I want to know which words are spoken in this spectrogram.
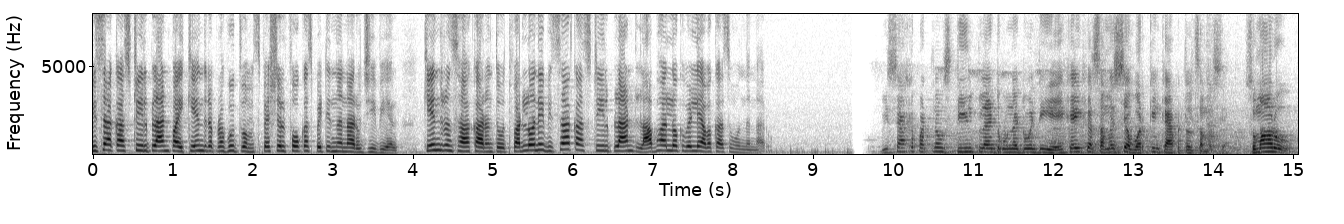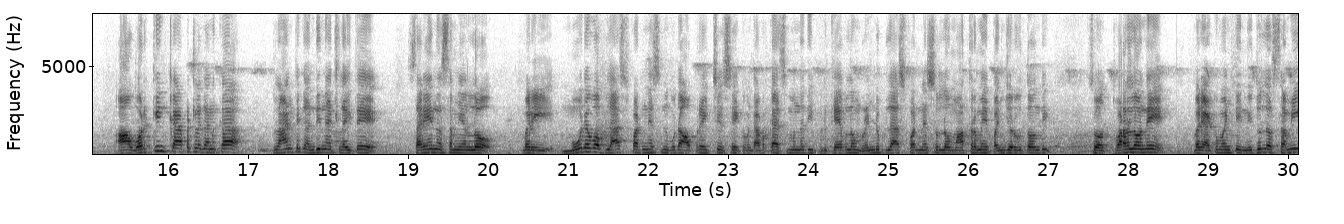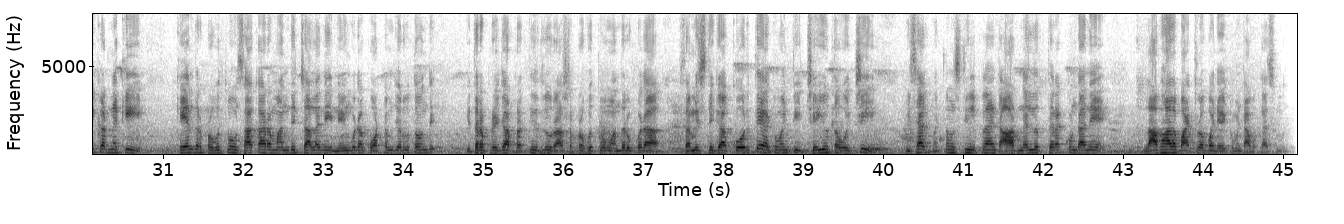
Visakha steel plant పై కేంద్ర ప్రభుత్వం special focus పెట్టిందన్నారు GVL. కేంద్రం సహకారంతో త్వరలోనే విశాఖ స్టీల్ ప్లాంట్ లాభాల్లోకి వెళ్ళే అవకాశం ఉందన్నారు. విశాఖపట్నం స్టీల్ ప్లాంట్ ఉన్నటువంటి ఏకైక సమస్య వర్కింగ్ క్యాపిటల్ సమస్య. సుమారు ఆ వర్కింగ్ క్యాపిటల్ కనుక ప్లాంట్కి అందినట్లయితే సరైన సమయంలో మరి మూడవ బ్లాస్ట్ ఫర్నెస్ని కూడా ఆపరేట్ చేసేటువంటి అవకాశం ఉన్నది. ఇప్పుడు కేవలం రెండు బ్లాస్ట్ ఫర్నెస్ల్లో మాత్రమే పని జరుగుతోంది. సో త్వరలోనే మరి అటువంటి నిధుల సమీకరణకి కేంద్ర ప్రభుత్వం సహకారం అందించాలని నేను కూడా కోరటం జరుగుతోంది. ఇతర ప్రజాప్రతినిధులు రాష్ట్ర ప్రభుత్వం అందరూ కూడా సమిష్టిగా కోరితే అటువంటి చేయూత వచ్చి విశాఖపట్నం స్టీల్ ప్లాంట్ ఆరు నెలలు తిరగకుండానే లాభాల బాటలో పడేటువంటి అవకాశం ఉంది.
